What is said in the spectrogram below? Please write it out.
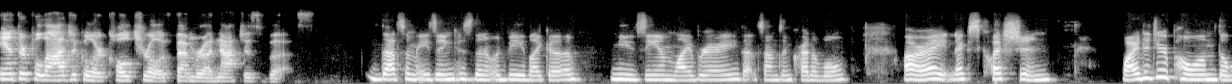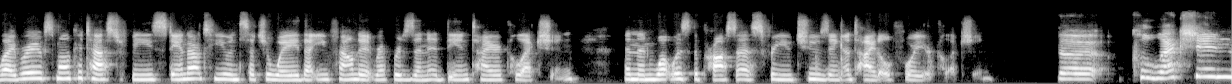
anthropological or cultural ephemera, not just books. That's amazing because then it would be like a museum library. That sounds incredible. All right, next question. Why did your poem, The Library of Small Catastrophes, stand out to you in such a way that you found it represented the entire collection? And then what was the process for you choosing a title for your collection? The collection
